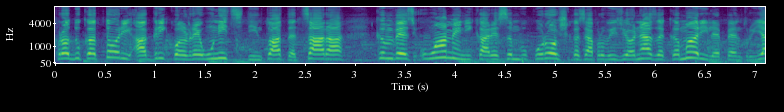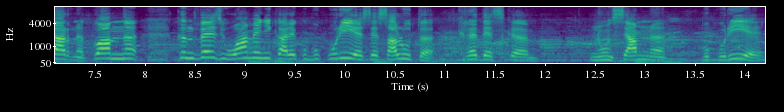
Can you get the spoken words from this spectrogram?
producătorii agricoli reuniți din toată țara, când vezi oamenii care sunt bucuroși că se aprovizionează cămările pentru iarnă-toamnă, când vezi oamenii care cu bucurie se salută. Credeți că nu înseamnă bucurie,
